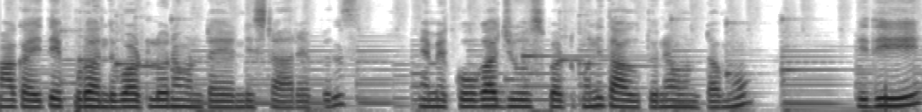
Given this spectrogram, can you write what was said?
మాకైతే ఎప్పుడు అందుబాటులోనే ఉంటాయండి స్టార్ యాపిల్స్ మేము ఎక్కువగా జ్యూస్ పట్టుకొని తాగుతూనే ఉంటాము. ఇది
